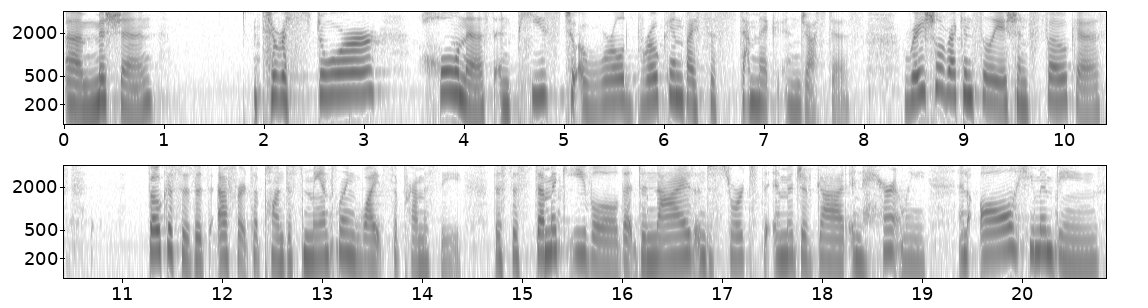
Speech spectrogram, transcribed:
um, mission to restore wholeness and peace to a world broken by systemic injustice. Racial reconciliation focus focuses its efforts upon dismantling white supremacy, the systemic evil that denies and distorts the image of God inherently in all human beings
